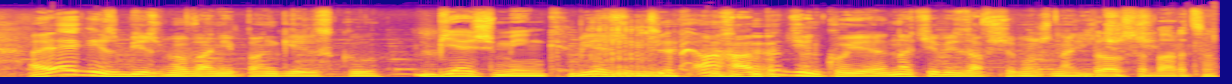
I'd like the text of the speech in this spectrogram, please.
A jak jest bierzmowanie po angielsku? Bierzming. Bierzmi. Aha, to dziękuję. Na ciebie zawsze można liczyć. Proszę bardzo.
